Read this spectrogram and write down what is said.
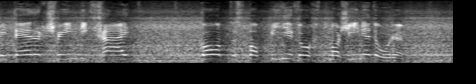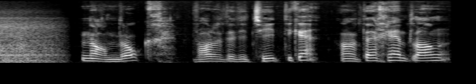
mit dieser Geschwindigkeit geht das Papier durch die Maschine durch. Nach dem Druck fahren die Zeitungen an der Decke entlang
